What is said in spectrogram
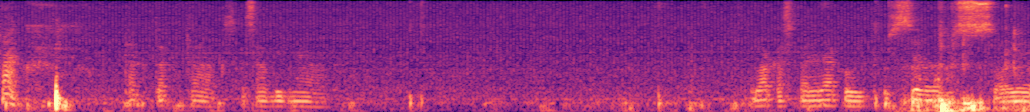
Так. Так, так, так, сказав бідняк. Лака з переляку тусила своє.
